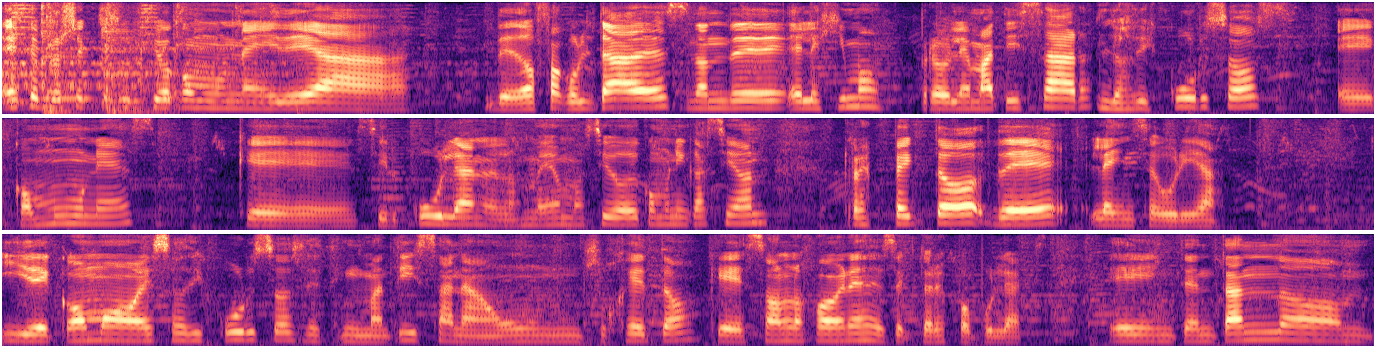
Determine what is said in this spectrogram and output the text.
Este proyecto surgió como una idea de dos facultades donde elegimos problematizar los discursos eh, comunes que circulan en los medios masivos de comunicación respecto de la inseguridad y de cómo esos discursos estigmatizan a un sujeto que son los jóvenes de sectores populares. Eh, intentando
